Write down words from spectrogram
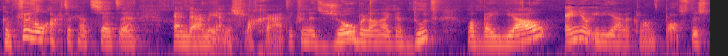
Een funnel achter gaat zetten en daarmee aan de slag gaat. Ik vind het zo belangrijk dat doet wat bij jou en jouw ideale klant past. Dus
